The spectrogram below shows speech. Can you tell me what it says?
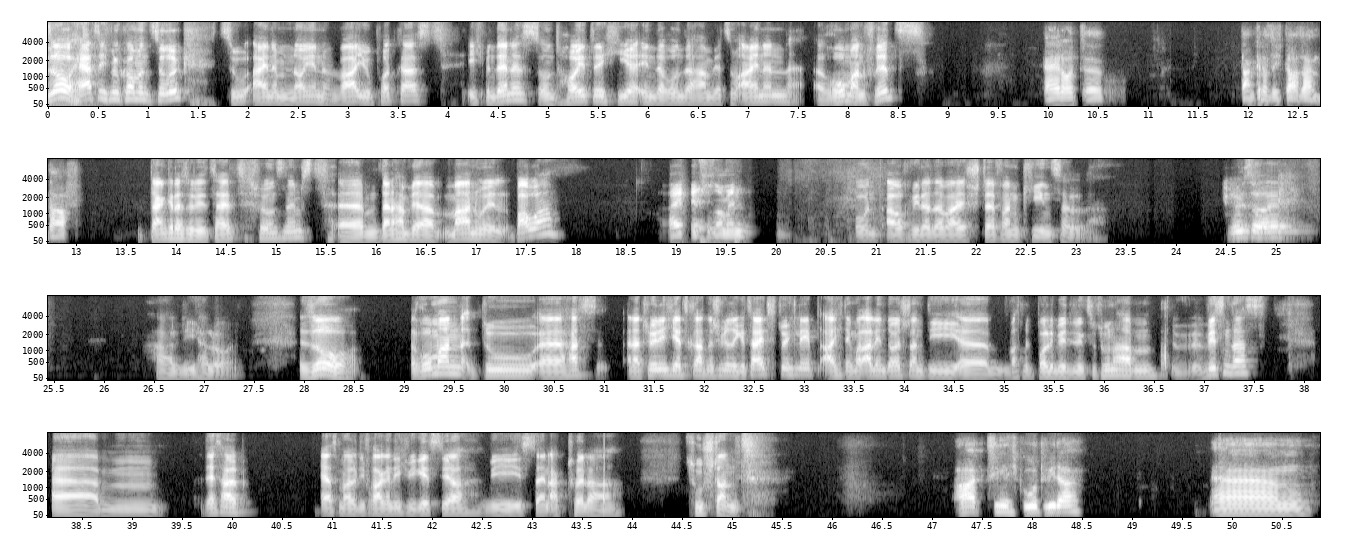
So, herzlich willkommen zurück zu einem neuen Vayu Podcast. Ich bin Dennis und heute hier in der Runde haben wir zum einen Roman Fritz. Hey Leute, danke, dass ich da sein darf. Danke, dass du dir Zeit für uns nimmst. Ähm, dann haben wir Manuel Bauer. Hi zusammen. Und auch wieder dabei Stefan Kienzel. Grüße euch. Halli, hallo. So, Roman, du äh, hast natürlich jetzt gerade eine schwierige Zeit durchlebt. Ah, ich denke mal, alle in Deutschland, die äh, was mit Bodybuilding zu tun haben, wissen das. Ähm, deshalb erstmal die Frage an dich: Wie geht's dir? Wie ist dein aktueller Zustand? Ah, ziemlich gut wieder. Ähm,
